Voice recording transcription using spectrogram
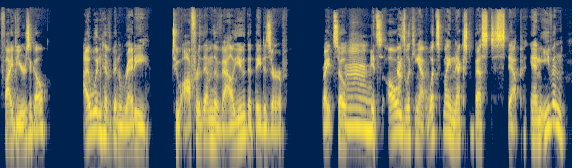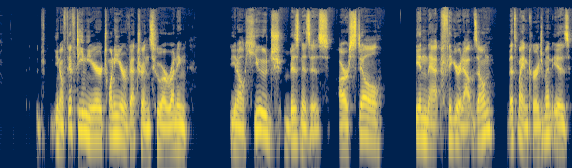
five years ago, I wouldn't have been ready to offer them the value that they deserve. Right. So mm. it's always looking at what's my next best step. And even, you know, 15 year, 20 year veterans who are running, you know, huge businesses are still in that figure it out zone. That's my encouragement is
